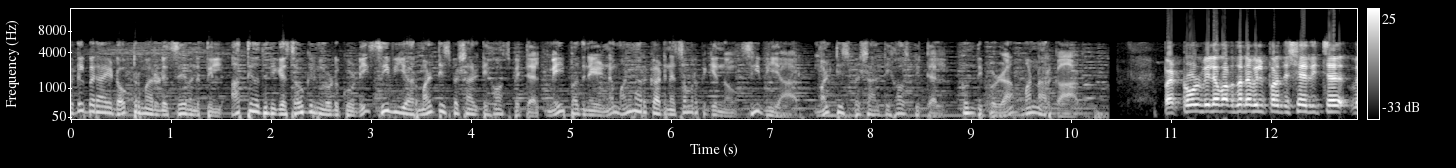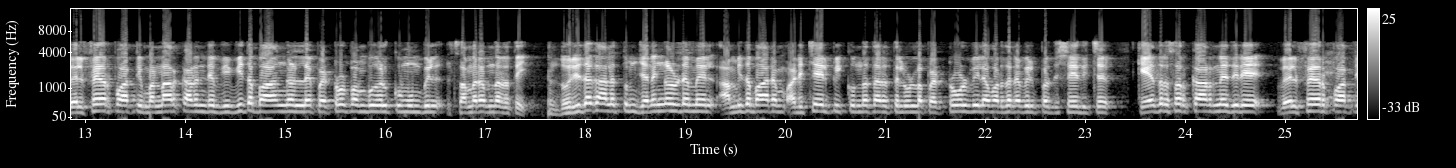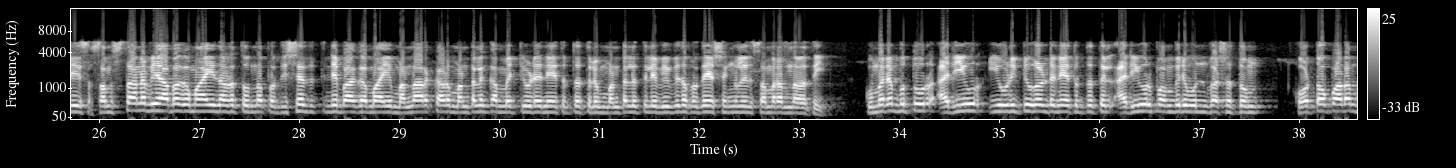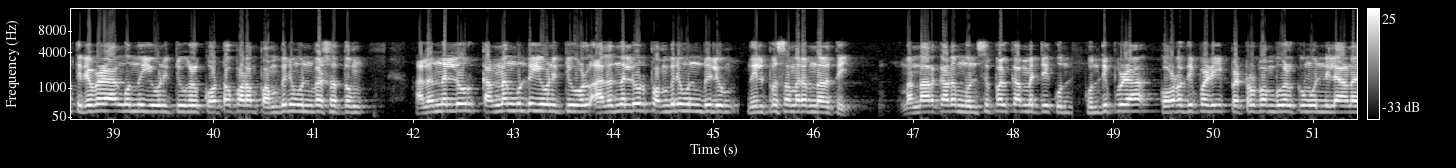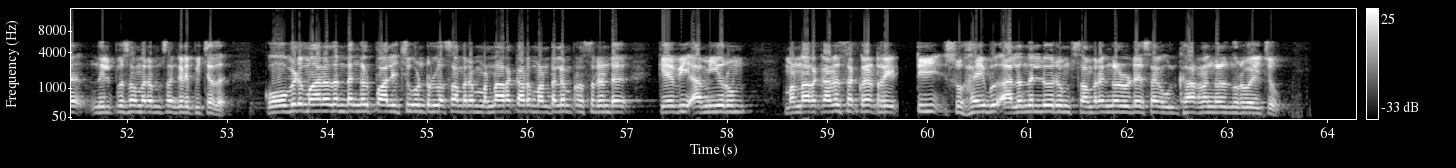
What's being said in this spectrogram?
പ്രഗത്ഭരായ ഡോക്ടർമാരുടെ സേവനത്തിൽ അത്യാധുനിക സൗകര്യങ്ങളോടുകൂടി C V R multi speciality hospital May പതിനേഴിന് മണ്ണാർക്കാടിന് സമർപ്പിക്കുന്നു. C V R multi speciality hospital Kunthipuzha Mannarkkad. Petrol വില വർധനവിൽ പ്രതിഷേധിച്ച് വെൽഫെയർ പാർട്ടി മണ്ണാർക്കാടിന്റെ വിവിധ ഭാഗങ്ങളിലെ പെട്രോൾ പമ്പുകൾക്ക് മുമ്പിൽ സമരം നടത്തി. ദുരിതകാലത്തും ജനങ്ങളുടെ മേൽ അമിതഭാരം അടിച്ചേൽപ്പിക്കുന്ന തരത്തിലുള്ള പെട്രോൾ വില വർധനവിൽ പ്രതിഷേധിച്ച് കേന്ദ്ര സർക്കാരിനെതിരെ വെൽഫെയർ പാർട്ടി സംസ്ഥാന വ്യാപകമായി നടത്തുന്ന പ്രതിഷേധത്തിന്റെ ഭാഗമായി മണ്ണാർക്കാട് മണ്ഡലം കമ്മിറ്റിയുടെ നേതൃത്വത്തിലും മണ്ഡലത്തിലെ വിവിധ പ്രദേശങ്ങളിൽ സമരം നടത്തി. കുമരംപുത്തൂർ അരിയൂർ യൂണിറ്റുകളുടെ നേതൃത്വത്തിൽ അരിയൂർ പമ്പിന് മുൻവശത്തും കോട്ടോപ്പാടം തിരുവഴാങ്കുന്ന് യൂണിറ്റുകൾ കോട്ടോപ്പാടം പമ്പിന് മുൻവശത്തും അലനല്ലൂർ കണ്ണംകുണ്ട് യൂണിറ്റുകൾ അലനല്ലൂർ പമ്പിന് മുൻപിലും നിൽപ്പ് സമരം നടത്തി. മണ്ണാർക്കാട് മുനിസിപ്പൽ കമ്മിറ്റി കുന്തി- കുന്തിപ്പുഴ കോടതിപ്പഴി പെട്രോൾ പമ്പുകൾക്ക് മുന്നിലാണ് നിൽപ്പ് സമരം സംഘടിപ്പിച്ചത്. കോവിഡ് മാനദണ്ഡങ്ങൾ പാലിച്ചുകൊണ്ടുള്ള സമരം മണ്ണാർക്കാട് മണ്ഡലം പ്രസിഡന്റ് കെ വി അമീറും മണ്ണാർക്കാട് സെക്രട്ടറി ടി സുഹൈബ് അലനല്ലൂരും സമരങ്ങളുടെ ഉദ്ഘാടനങ്ങൾ നിർവഹിച്ചു.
